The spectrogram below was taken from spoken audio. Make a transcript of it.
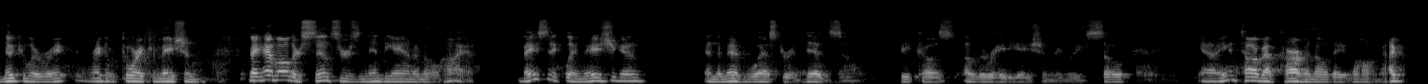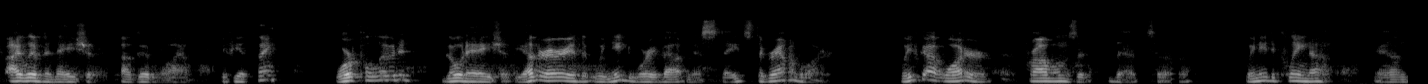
Nuclear Re- Regulatory Commission, they have all their sensors in Indiana and Ohio. Basically, Michigan and the Midwest are a dead zone because of the radiation release. So, yeah, you can talk about carbon all day long. I, I lived in Asia a good while. If you think we're polluted, go to Asia. The other area that we need to worry about in this state's the groundwater. We've got water problems that that uh, we need to clean up, and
